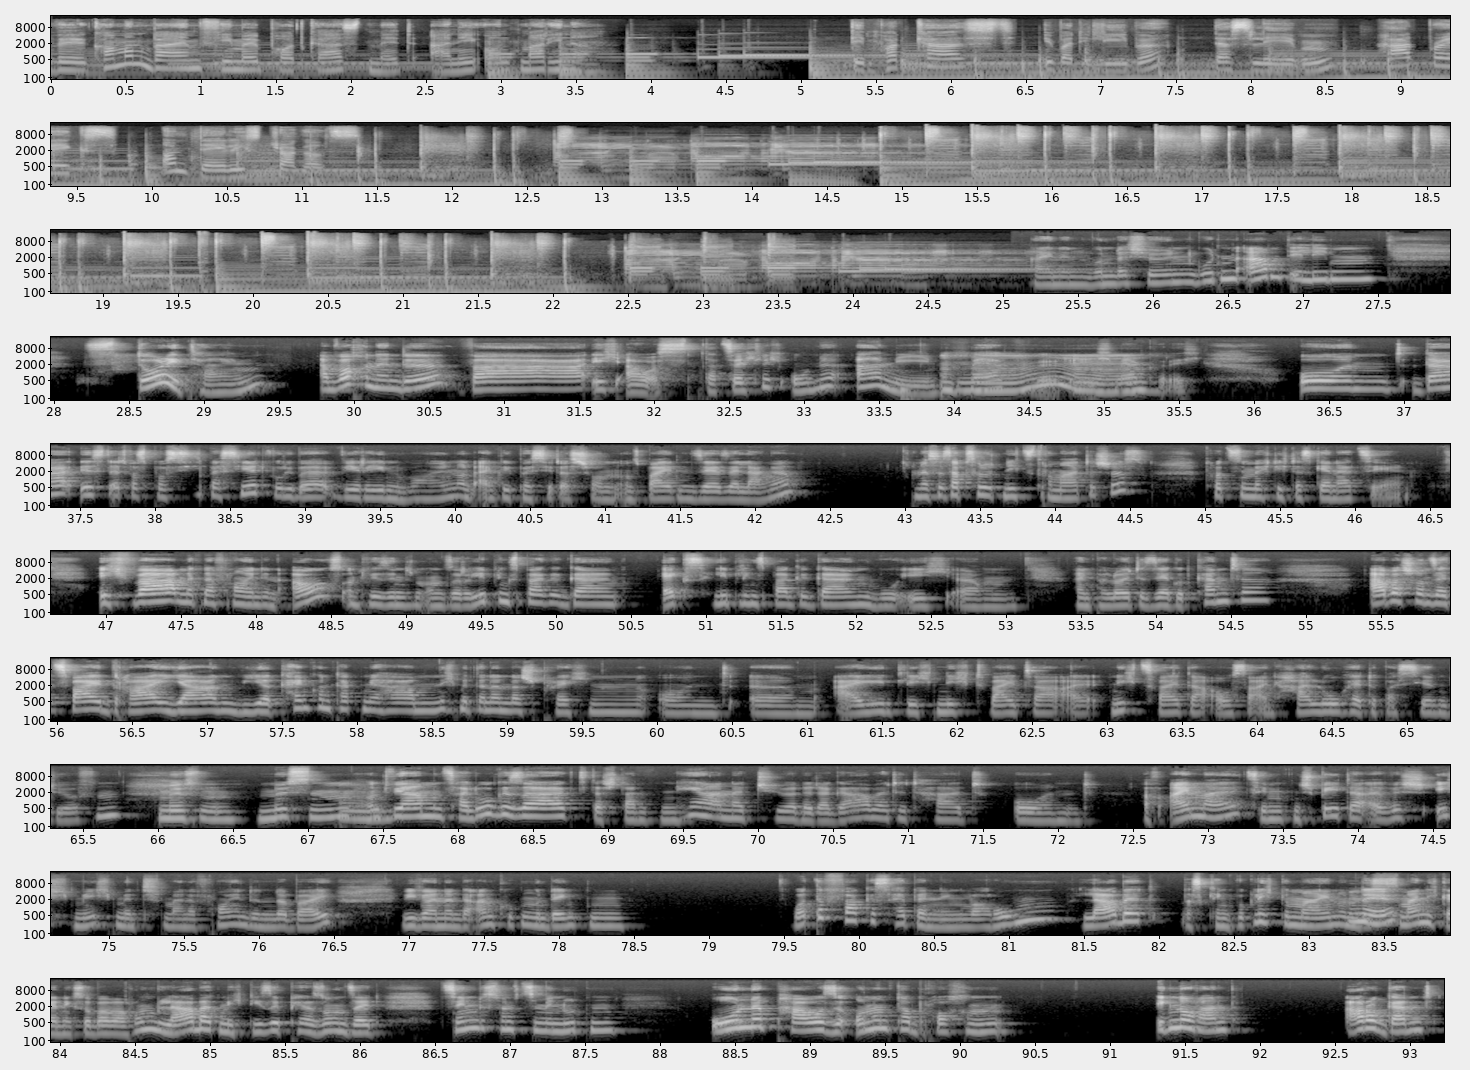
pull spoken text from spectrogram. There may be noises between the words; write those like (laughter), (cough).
Willkommen beim Female Podcast mit Annie und Marina. Dem Podcast über die Liebe, das Leben, Heartbreaks und Daily Struggles. Einen wunderschönen guten Abend, ihr Lieben. Storytime. Am Wochenende war ich aus, tatsächlich ohne Ani. Mhm. Merkwürdig, merkwürdig. Und da ist etwas passi passiert, worüber wir reden wollen. Und eigentlich passiert das schon uns beiden sehr, sehr lange. Und das ist absolut nichts Dramatisches. Trotzdem möchte ich das gerne erzählen. Ich war mit einer Freundin aus und wir sind in unsere Lieblingsbar gegangen, Ex-Lieblingsbar gegangen, wo ich ähm, ein paar Leute sehr gut kannte aber schon seit zwei, drei Jahren wir keinen Kontakt mehr haben, nicht miteinander sprechen und ähm, eigentlich nicht weiter, nichts weiter außer ein Hallo hätte passieren dürfen. Müssen. Müssen. Mhm. Und wir haben uns Hallo gesagt. Da stand ein Herr an der Tür, der da gearbeitet hat. Und auf einmal, zehn Minuten später, erwische ich mich mit meiner Freundin dabei, wie wir einander angucken und denken, what the fuck is happening? Warum labert, das klingt wirklich gemein und Nee. das meine ich gar nicht so, aber warum labert mich diese Person seit 10 bis 15 Minuten ohne Pause, ununterbrochen, ignorant, arrogant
